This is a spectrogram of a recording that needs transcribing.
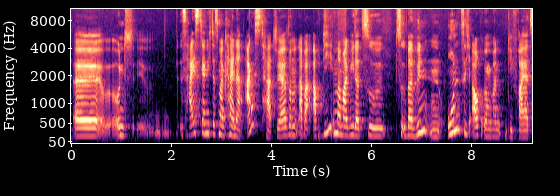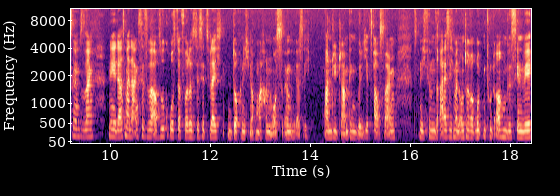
äh, und es heißt ja nicht, dass man keine Angst hat, ja, sondern aber auch die immer mal wieder zu, zu überwinden und sich auch irgendwann die Freiheit zu nehmen, zu sagen, nee, da ist meine Angst jetzt aber auch so groß davor, dass ich das jetzt vielleicht doch nicht noch machen muss. Irgendwie, also ich Bungee-Jumping würde ich jetzt auch sagen. Jetzt bin ich 35, mein unterer Rücken tut auch ein bisschen weh.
